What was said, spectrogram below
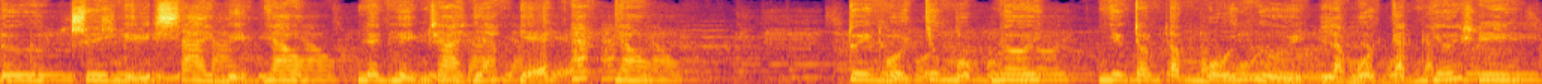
tư, suy nghĩ sai biệt nhau, nên hiện ra dáng vẻ khác nhau. Tuy ngồi chung một nơi, nhưng trong tâm mỗi người là mỗi cảnh giới riêng.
